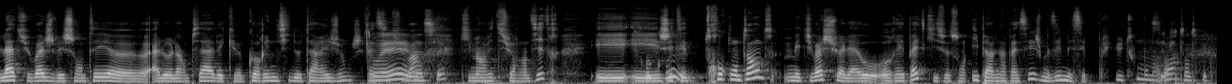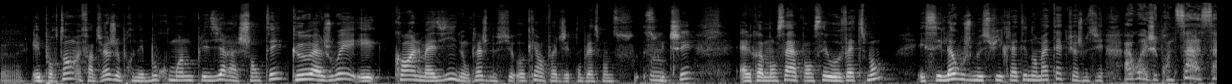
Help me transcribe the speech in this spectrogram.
Là, tu vois, je vais chanter à l'Olympia avec Corinne, fille de ta région, je sais pas si tu vois, qui m'invite sur un titre. Et, et j'étais trop contente, mais tu vois, je suis allée aux, aux, répètes qui se sont hyper bien passées. Je me disais, mais c'est plus du tout mon endroit. Plus ton truc, Et pourtant, enfin, tu vois, je prenais beaucoup moins de plaisir à chanter que à jouer. Et quand elle m'a dit, donc là, je me suis dit, ok, en fait, j'ai complètement mm. switché elle commençait à penser aux vêtements. Et c'est là où je me suis éclatée dans ma tête. Tu vois, je me suis dit, ah ouais, je vais prendre ça, ça.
